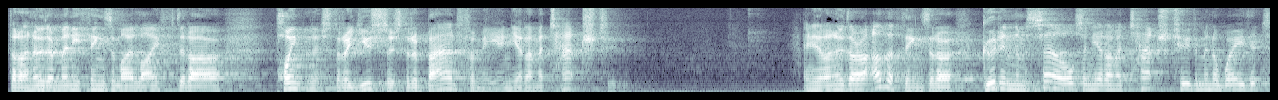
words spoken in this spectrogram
That I know there are many things in my life that are pointless, that are useless, that are bad for me, and yet I'm attached to. And yet I know there are other things that are good in themselves, and yet I'm attached to them in a way that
